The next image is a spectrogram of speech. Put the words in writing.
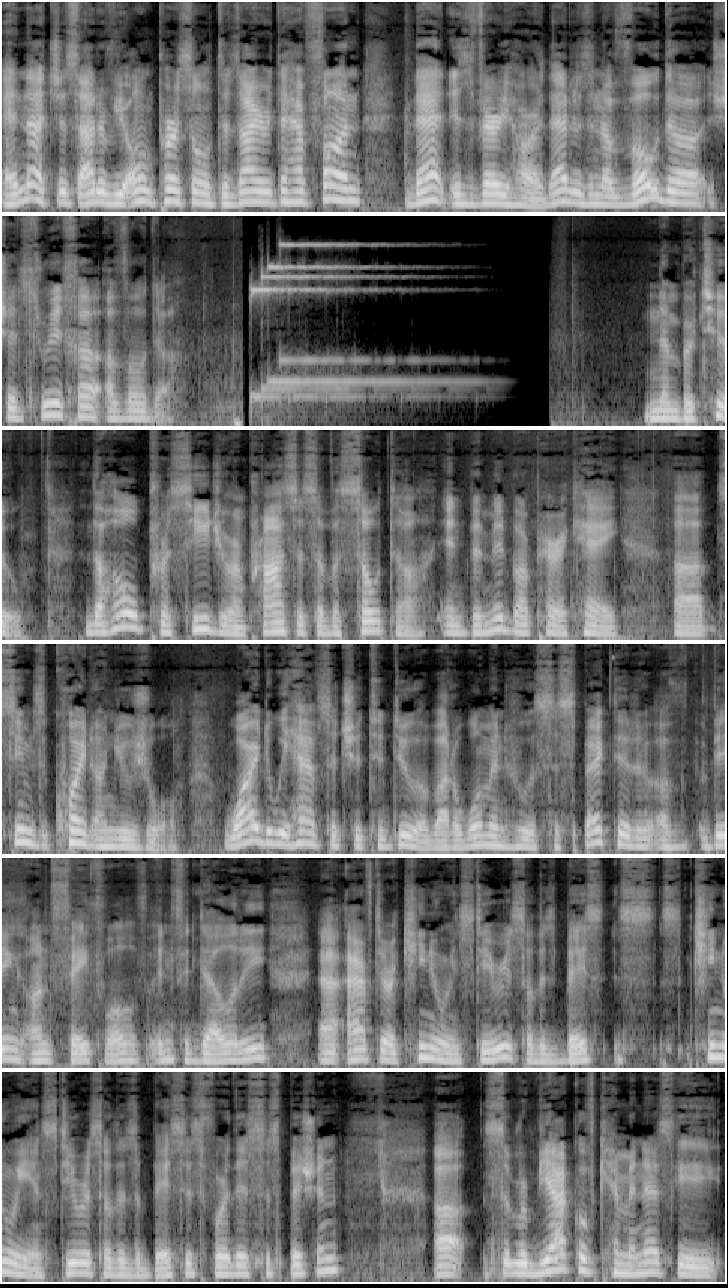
and not just out of your own personal desire to have fun, that is very hard. That is an avoda shetzricha avoda. Number two, the whole procedure and process of a sota in Bemidbar Perik uh, seems quite unusual. Why do we have such a to do about a woman who is suspected of being unfaithful, of infidelity, uh, after a kinui and stira? So there's base kinui and stira, so there's a basis for this suspicion. Uh, so Rabbi Yaakov Kamenetsky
